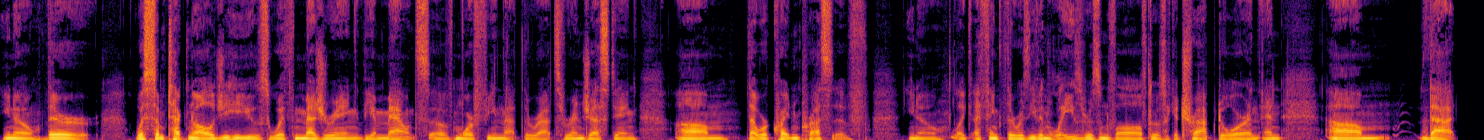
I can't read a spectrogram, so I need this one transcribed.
You know, there was some technology he used with measuring the amounts of morphine that the rats were ingesting um, that were quite impressive. You know, like I think there was even lasers involved. There was like a trap door, and and um, that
